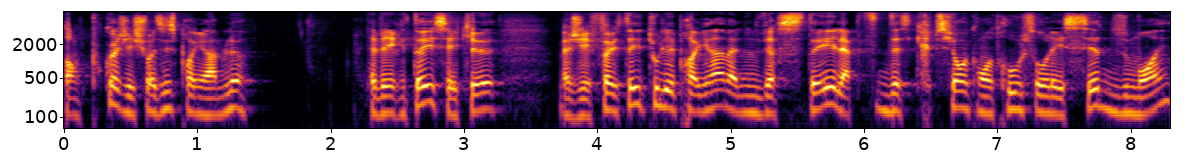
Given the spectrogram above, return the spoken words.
Donc pourquoi j'ai choisi ce programme-là? La vérité, c'est que ben, j'ai feuilleté tous les programmes à l'université, la petite description qu'on trouve sur les sites du moins.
